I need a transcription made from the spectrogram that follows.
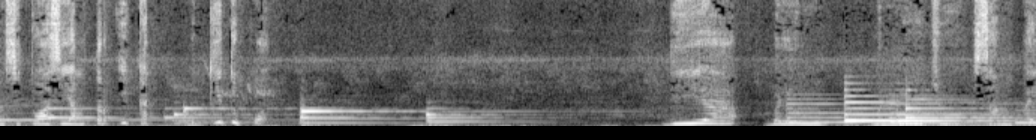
dalam situasi yang terikat begitu kuat. Dia belum menuju sampai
